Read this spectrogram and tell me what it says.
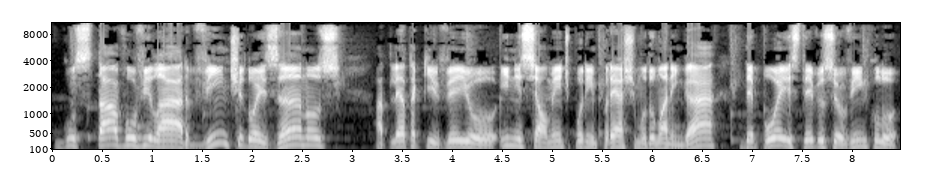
Gustavo Vilar, 22 anos, atleta que veio inicialmente por empréstimo do Maringá, depois teve o seu vínculo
